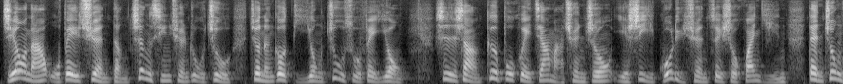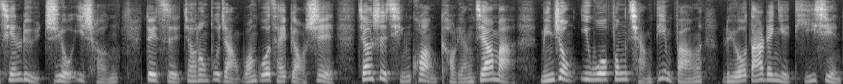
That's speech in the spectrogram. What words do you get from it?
只要拿五倍券等振兴券入住，就能够抵用住宿费用。事实上，各部会加码券中也是以国旅券最受欢迎，但中签率只有一成。对此，交通部长王国材表示，将视情况考量加码。民众一窝蜂抢订房，旅游达人也提醒，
